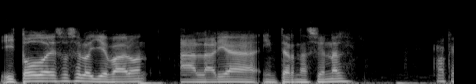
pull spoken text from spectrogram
y todo eso se lo llevaron al área internacional. Ok.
